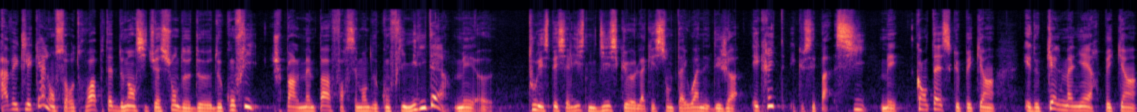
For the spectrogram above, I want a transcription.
avec lesquels on se retrouvera peut-être demain en situation de, conflit? Je ne parle même pas forcément de conflit militaire, mais tous les spécialistes nous disent que la question de Taïwan est déjà écrite et que c'est pas si, mais quand est-ce que Pékin et de quelle manière Pékin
